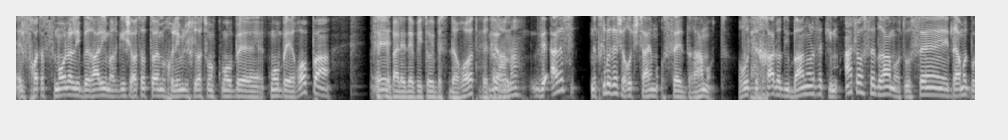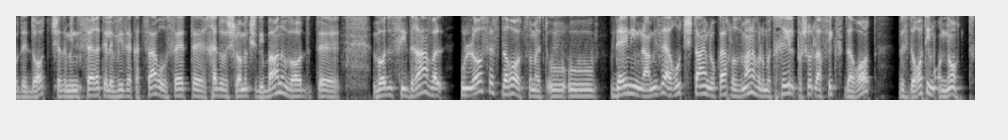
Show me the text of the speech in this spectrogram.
ולפחות השמאל הליברלי מרגיש שאו-טו-טו הם יכולים לחיות כמו, כמו, ב, כמו באירופה. וזה אה, בא לידי ביטוי בסדרות, בדרמה? זה א', נתחיל בזה שערוץ 2 עושה דרמות. ערוץ 1 כן. לא דיברנו על זה, כמעט לא עושה דרמות, הוא עושה דרמות בודדות, שזה מין סרט טלוויזיה קצר, הוא עושה את אה, חדווה ושלומק שדיברנו ועוד, אה, ועוד סדרה, אבל הוא לא עושה סדרות, זאת אומרת, הוא, הוא די נמנע מזה, ערוץ 2 לוקח לו זמן, אבל הוא מתחיל פשוט להפיק סדרות, וסדרות עם עונות.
